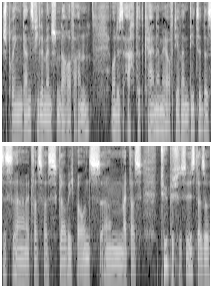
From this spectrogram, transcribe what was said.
springen ganz viele Menschen darauf an und es achtet keiner mehr auf die Rendite. Das ist äh, etwas, was, glaube ich, bei uns ähm, etwas Typisches ist. Also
